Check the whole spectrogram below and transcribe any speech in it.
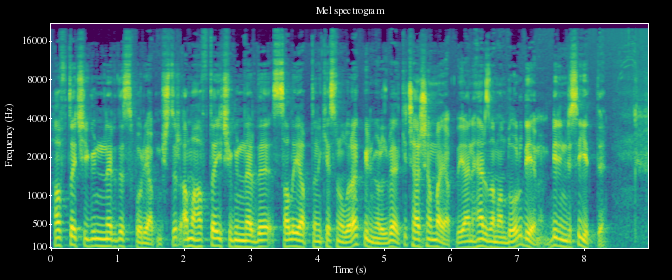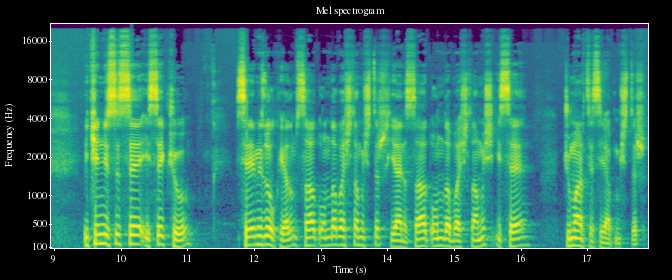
hafta içi günlerde spor yapmıştır. Ama hafta içi günlerde salı yaptığını kesin olarak bilmiyoruz. Belki çarşamba yaptı. Yani her zaman doğru diyemem. Birincisi gitti. İkincisi S ise Q. S'mizi okuyalım. Saat 10'da başlamıştır. Yani saat 10'da başlamış ise cumartesi yapmıştır.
